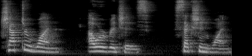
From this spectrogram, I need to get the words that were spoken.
Chapter 1 Our Riches, Section 1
